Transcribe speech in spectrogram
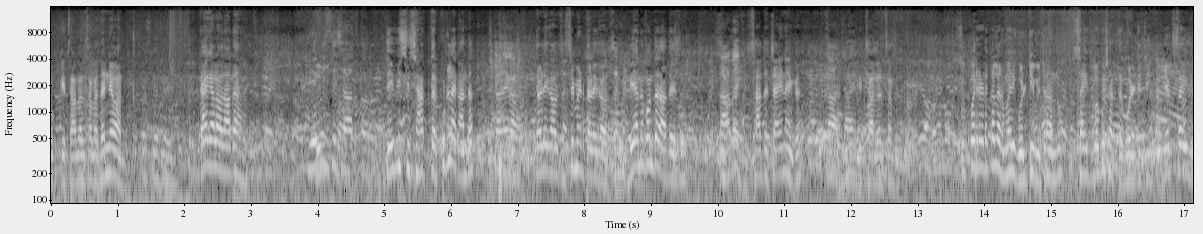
ओके चालेल चला धन्यवाद. काय गेला हो दादा? तेवीसशे शहात्तर. कुठला कांदा? तळेगाव. तळेगावचं सिमेंट तळेगावचं. बियाणं कोणतं दादा याचं? साधा चायना आहे का? चाय. चालेल चालेल. सुपर रेड कलरमध्ये गोल्टी मित्रांनो. साईज बघू शकता गोल्टीची. एक साईज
